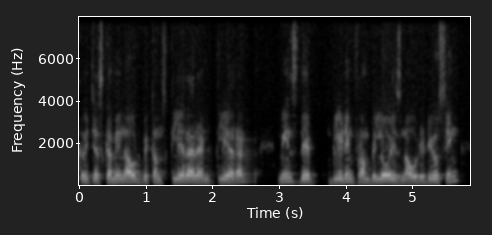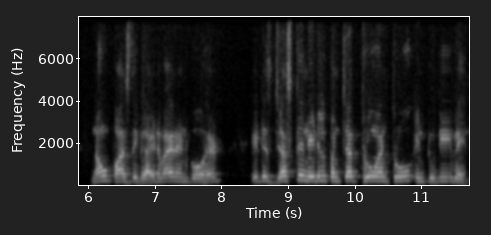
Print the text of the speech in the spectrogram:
which is coming out becomes clearer and clearer, means the bleeding from below is now reducing. Now pass the guide wire and go ahead. It is just a needle puncture through and through into the vein.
